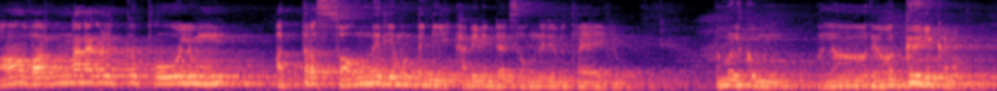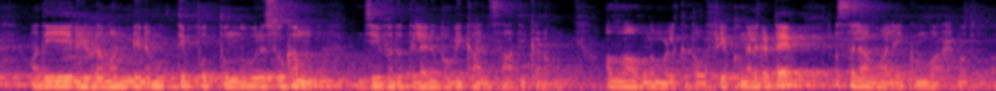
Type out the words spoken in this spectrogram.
ആ വർണനകൾക്ക് പോലും അത്ര സൗന്ദര്യമുണ്ടെങ്കിൽ ഹബീബിന്റെ സൗന്ദര്യം എത്രയായിരിക്കും? നമ്മൾക്കും വല്ലാതെ ആഗ്രഹിക്കണം. മദീനയുടെ മണ്ണിനെ മുത്തിപ്പൊത്തുന്ന ഒരു സുഖം ജീവിതത്തിൽ അനുഭവിക്കാൻ സാധിക്കണം. അള്ളാഹു നമ്മൾക്ക് തൗഫീഖ് നൽകട്ടെ. അസ്സലാമു അലൈക്കും വാഹമത്തുള്ള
